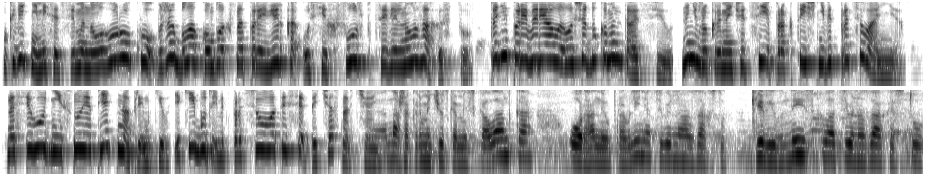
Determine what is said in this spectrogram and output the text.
у квітні місяці минулого року вже була комплексна перевірка усіх служб цивільного захисту. Тоді перевіряли лише документацію. Нині ж у Кременчуці практичні відпрацювання. На сьогодні існує п'ять напрямків, які будуть відпрацьовуватися під час навчань. Наша Кременчуцька міська ланка, органи управління цивільного захисту, керівний склад цивільного захисту,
